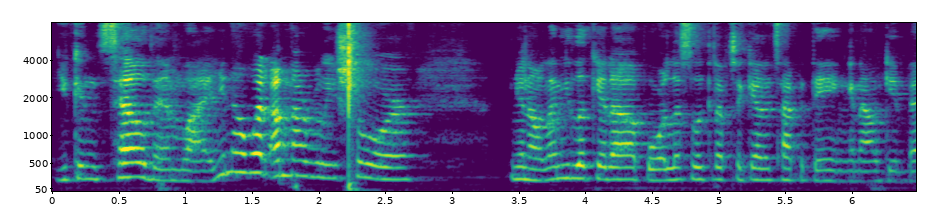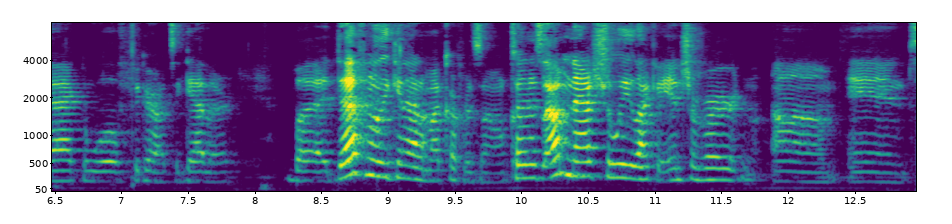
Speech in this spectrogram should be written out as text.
you can tell them, like, you know what, I'm not really sure. You know, let me look it up or let's look it up together type of thing and I'll get back and we'll figure out together. But definitely get out of my comfort zone because I'm naturally like an introvert um, and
